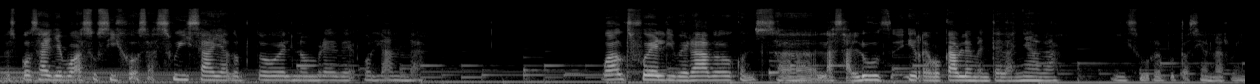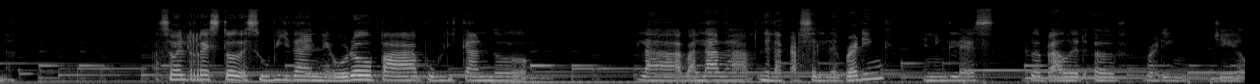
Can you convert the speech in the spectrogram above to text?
Su esposa llevó a sus hijos a Suiza y adoptó el nombre de Holanda. Walt fue liberado con la salud irrevocablemente dañada y su reputación arruinada. Pasó el resto de su vida en Europa publicando la balada de la cárcel de Reading, en inglés The Ballad of Reading Jail,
